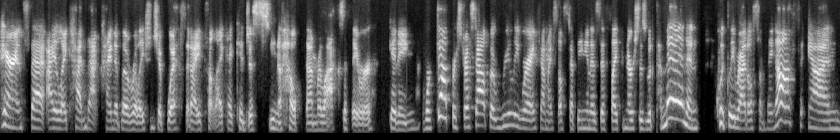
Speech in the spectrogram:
parents that I like had that kind of a relationship with that I felt like I could just, you know, help them relax if they were getting worked up or stressed out. But really, where I found myself stepping in is if like nurses would come in and quickly rattle something off and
